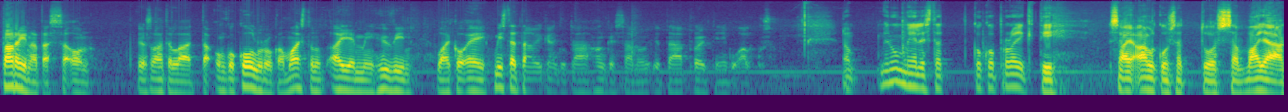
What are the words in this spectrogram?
tarina tässä on? Jos ajatellaan, että onko kouluruoka maistunut aiemmin hyvin vaiko ei? Mistä tämä ikään kuin tämä hanke saanut ja tämä projekti niin kuin? No, minun mielestä koko projekti sai alkunsa tuossa vajaa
